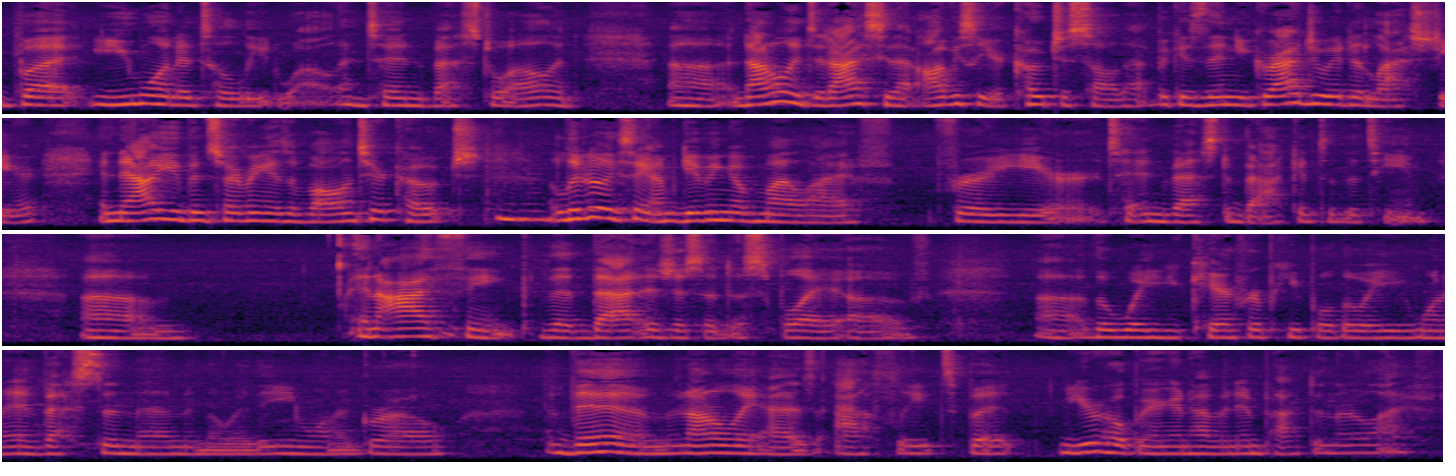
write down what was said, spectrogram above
but you wanted to lead well and to invest well and uh, not only did I see that, obviously your coaches saw that because then you graduated last year and now you've been serving as a volunteer coach, mm-hmm. literally saying, I'm giving up my life for a year to invest back into the team. Um, and I think that that is just a display of uh, the way you care for people, the way you want to invest in them, and the way that you want to grow them, not only as athletes, but you're hoping you're going to have an impact in their life.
